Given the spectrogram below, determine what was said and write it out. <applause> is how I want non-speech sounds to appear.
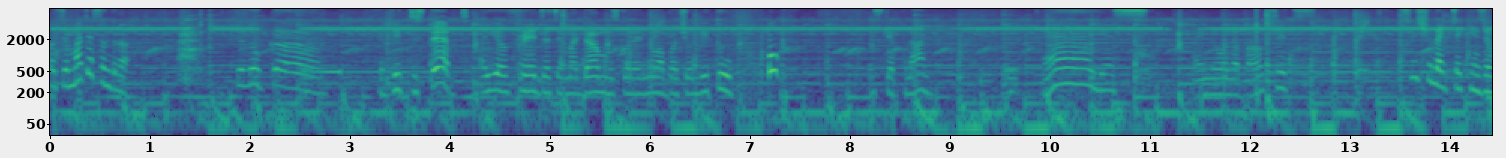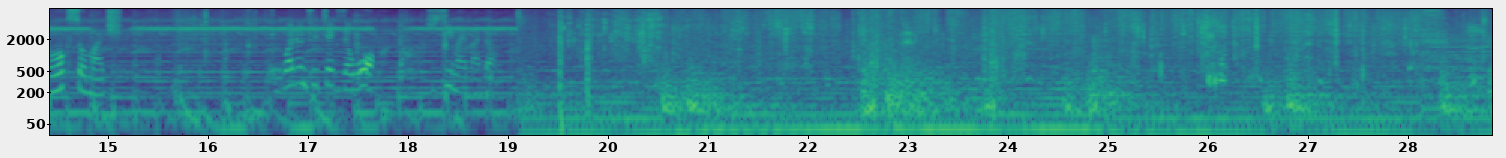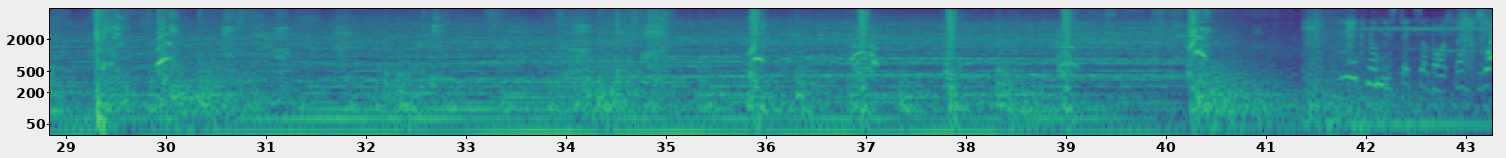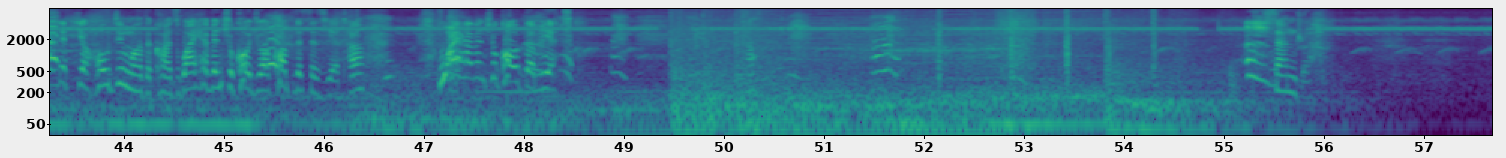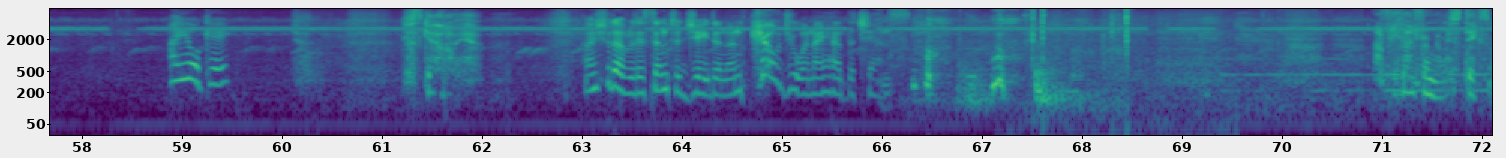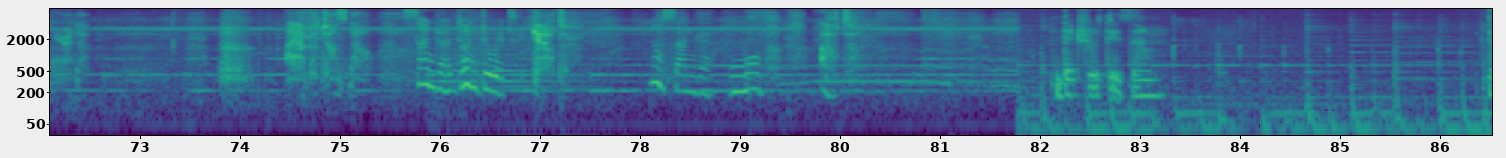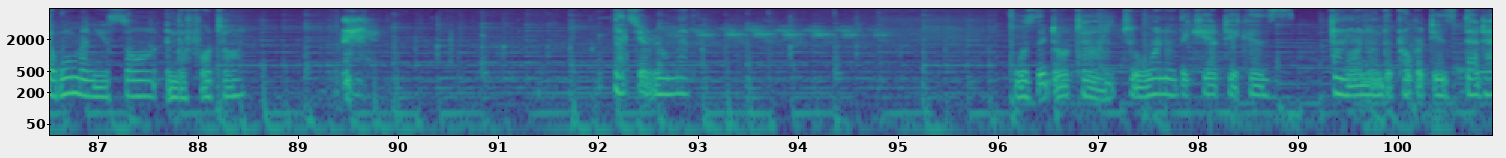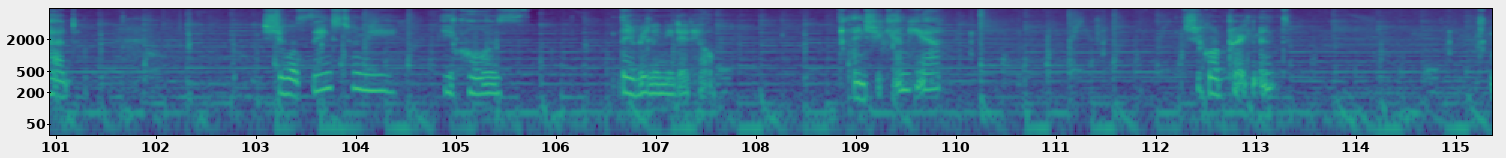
What's the matter, Sandra? You look uh, a bit disturbed. Are you afraid that a madam is going to know about your little escape plan? Ah, yes. I know all about it. Since you like taking the walk so much, why don't you take the walk to see my madam? Make no mistakes about that. Well, if you're holding all the cards, why haven't you called your accomplices yet, huh? Why haven't you called them yet? Huh? Sandra. Are you okay? Let's get out of here. I should have listened to Jaden and killed you when I had the chance. I've learned from your mistakes, Miranda. I have the chance now. Sandra, don't do it. Get out. No, Sandra. Move out. The truth is, um, the woman you saw in the photo, <clears throat> that's your real mother. Was the daughter to one of the caretakers on one of the properties dad had. She was sent to me because they really needed help. When she came here, she got pregnant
